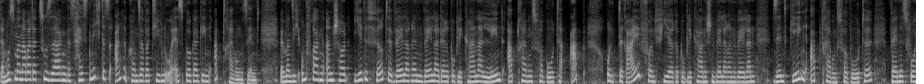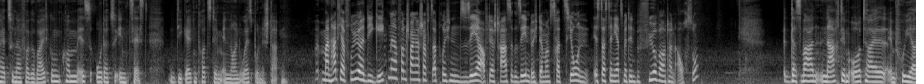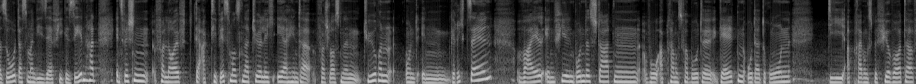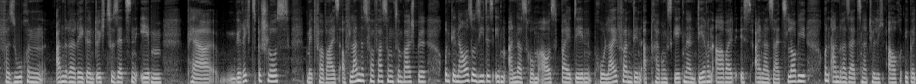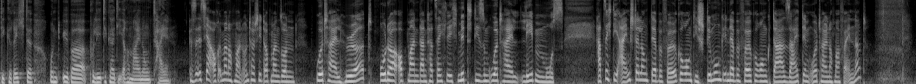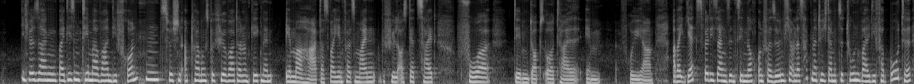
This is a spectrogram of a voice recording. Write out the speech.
Da muss man aber dazu sagen, das heißt nicht, dass alle konservativen US-Bürger gegen Abtreibung sind. Wenn man sich Umfragen anschaut, jede vierte Wählerin, Wähler der Republikaner lehnt Abtreibungsverbote ab und drei von vier republikanischen Wählerinnen und Wählern sind gegen Abtreibungsverbote, wenn es vorher zu einer Vergewaltigung gekommen ist oder zu Inzest. Die gelten trotzdem in neun US-Bundesstaaten man hat ja früher die Gegner von Schwangerschaftsabbrüchen sehr auf der Straße gesehen durch Demonstrationen. Ist das denn jetzt mit den Befürwortern auch so? Das war nach dem Urteil im Frühjahr so, dass man die sehr viel gesehen hat. Inzwischen verläuft der Aktivismus natürlich eher hinter verschlossenen Türen und in Gerichtssälen, weil in vielen Bundesstaaten, wo Abtreibungsverbote gelten oder drohen, die Abtreibungsbefürworter versuchen, andere Regeln durchzusetzen, eben per Gerichtsbeschluss mit Verweis auf Landesverfassung zum Beispiel. Und genauso sieht es eben andersrum aus bei den Pro-Lifern, den Abtreibungsgegnern. Deren Arbeit ist einerseits Lobby und andererseits natürlich auch über die Gerichte und über Politiker, die ihre Meinung teilen. Es ist ja auch immer noch mal ein Unterschied, ob man so ein Urteil hört oder ob man dann tatsächlich mit diesem Urteil leben muss. Hat sich die Einstellung der Bevölkerung, die Stimmung in der Bevölkerung da seit dem Urteil nochmal verändert? Ich will sagen, bei diesem Thema waren die Fronten zwischen Abtreibungsbefürwortern und Gegnern immer hart. Das war jedenfalls mein Gefühl aus der Zeit vor dem Dobbs-Urteil im Frühjahr. Aber jetzt würde ich sagen, sind sie noch unversöhnlicher. Und das hat natürlich damit zu tun, weil die Verbote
